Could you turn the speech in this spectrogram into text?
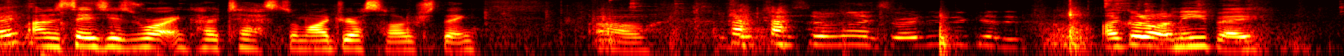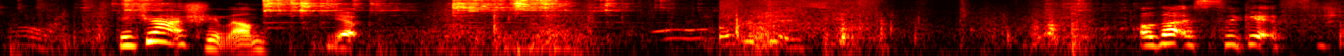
Okay. Anastasia's writing her test on our dressage thing. Oh, It's so nice. Where did you get it from? I got it on eBay. Did you actually, Mum? Yep. What is this? Oh, that is to get f-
